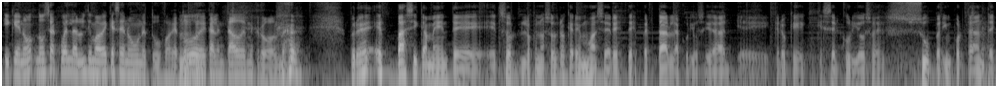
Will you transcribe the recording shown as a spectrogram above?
y, que no, no se acuerda la última vez que se nos une estufa, que todo es calentado de microondas. Pero es, básicamente eso, lo que nosotros queremos hacer es despertar la curiosidad. Eh, creo que, ser curioso es súper importante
